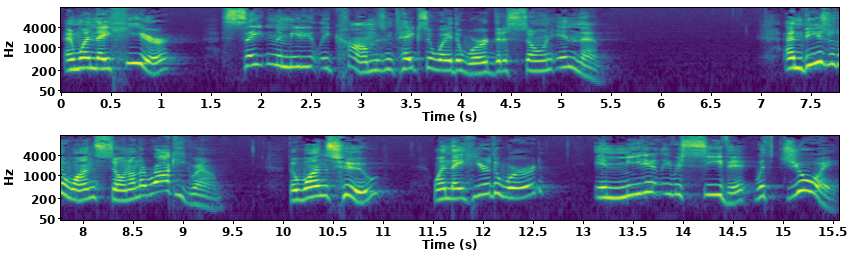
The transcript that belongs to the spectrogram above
And when they hear, Satan immediately comes and takes away the word that is sown in them. And these are the ones sown on the rocky ground, the ones who, when they hear the word, immediately receive it with joy.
